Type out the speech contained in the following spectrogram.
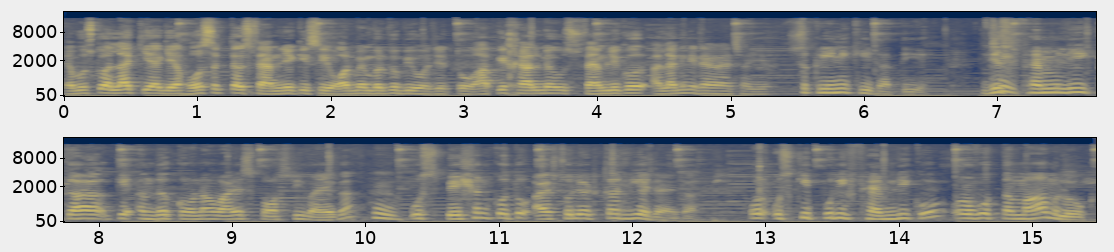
जब उसको अलग किया गया हो सकता है उस फैमिली किसी और मेंबर को भी हो जाए तो आपके ख्याल में उस फैमिली को अलग नहीं रहना चाहिए? स्क्रीनिंग की जाती है। जिस फैमिली का के अंदर कोरोना वायरस पॉजिटिव आएगा उस पेशेंट को तो आइसोलेट कर लिया जाएगा। और उसकी पूरी फैमिली को और वो तमाम लोग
